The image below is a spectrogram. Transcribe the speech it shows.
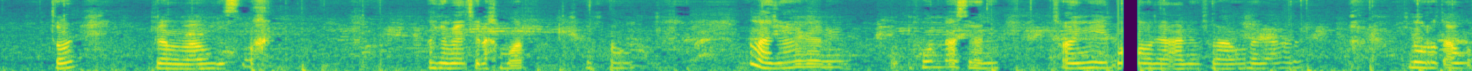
تمام؟ ممكن أعمل معاهم قصة. بيتي الأحمر والله يعني هو الناس يعني صايمين. مرة يعني بسرعة مرة يعني نور طعم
